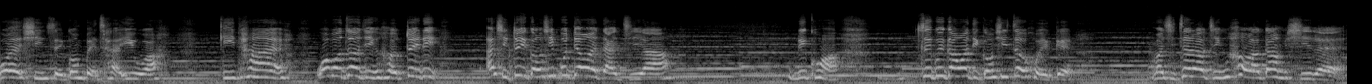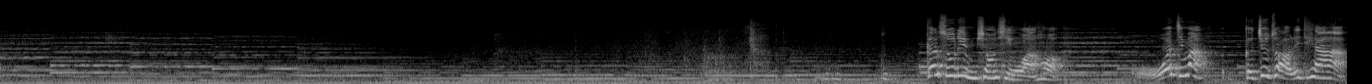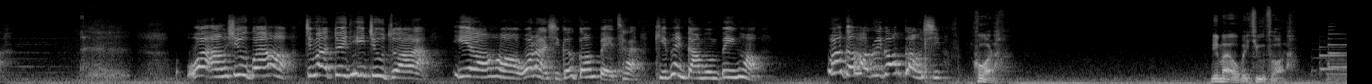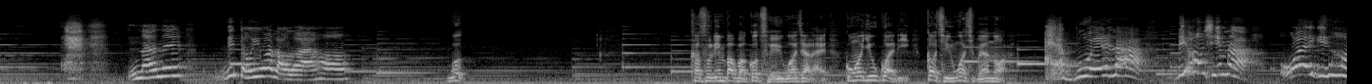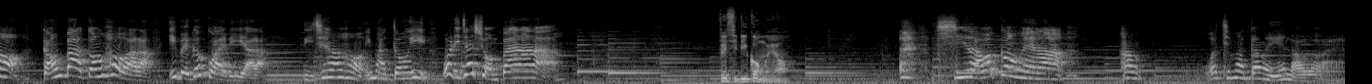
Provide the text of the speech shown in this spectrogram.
我的薪水讲白菜以外，其他的我无做任何对你，还是对公司不忠的代志啊。你看，这几天我伫公司做会计，嘛是做了真好啊，敢毋是咧？假使你唔相信我吼，我即马个就抓互你听啦。我红秀官吼，即摆对天就抓啦。以后吼，我若是搁讲白菜，欺骗江文斌吼，我搁互你讲讲实。好啦，你莫学白手抓啦。那呢，你同意我留落来吼？我，假使恁爸爸搁找我才来，讲我诱拐你，到时我是要安怎？哎呀，不会啦，你放心啦，我已经吼甲阮爸讲好啊啦，伊袂搁怪你啊啦，而且吼伊嘛同意我伫遮上班啊啦。这是你讲的哦。哎是啦，我讲的啦，啊，我即摆敢会用留落来啊？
